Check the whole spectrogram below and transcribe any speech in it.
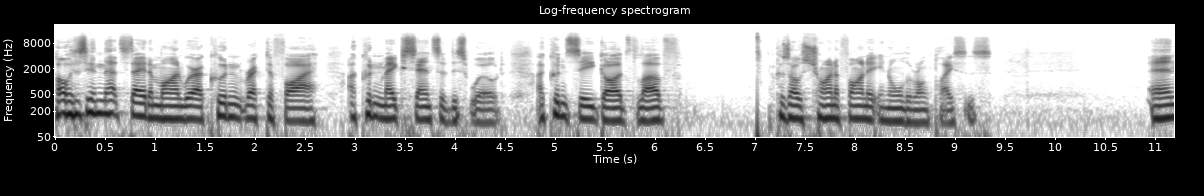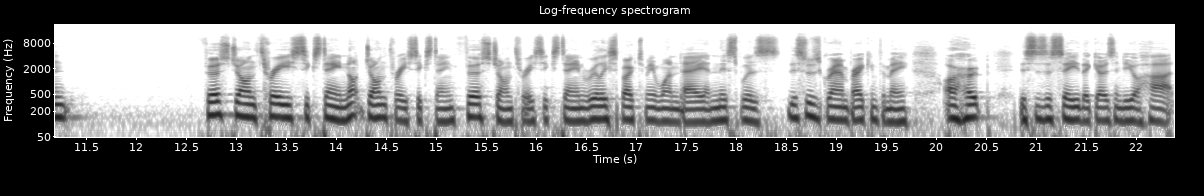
I was in that state of mind where I couldn't rectify, I couldn't make sense of this world. I couldn't see God's love because I was trying to find it in all the wrong places. And 1 John 3:16, not John 3:16, 1 John 3:16 really spoke to me one day and this was this was groundbreaking for me. I hope this is a seed that goes into your heart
